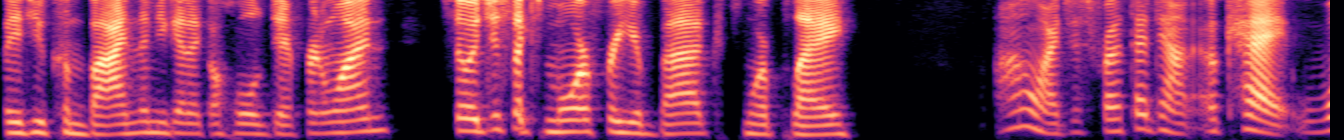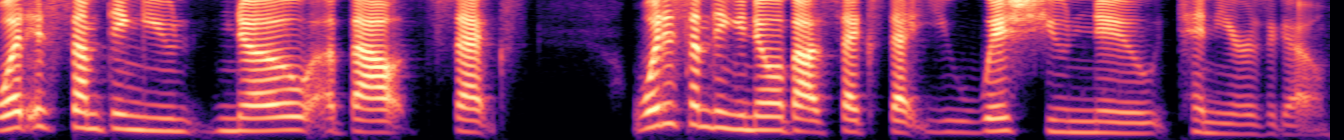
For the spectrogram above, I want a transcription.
But if you combine them, you get like a whole different one. So it just like it's more for your buck, it's more play. Oh, I just wrote that down. Okay, what is something you know about sex? What is something you know about sex that you wish you knew ten years ago?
